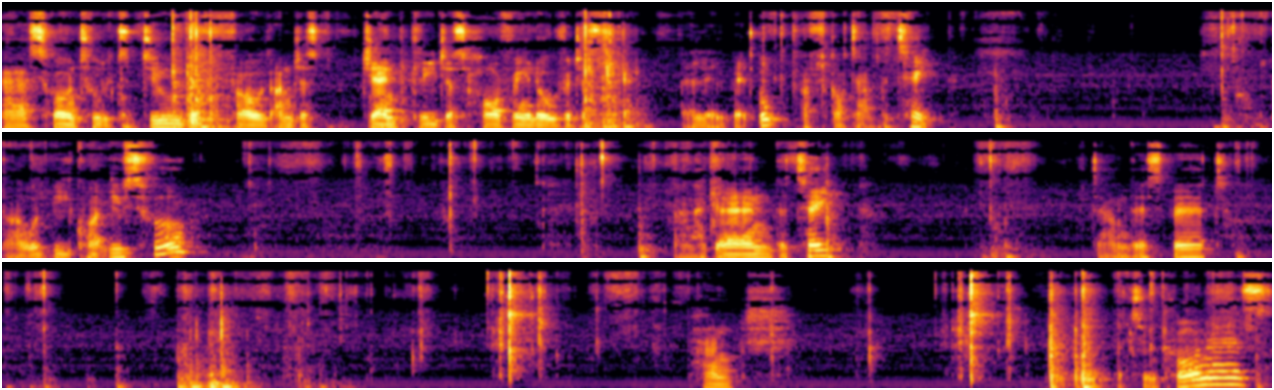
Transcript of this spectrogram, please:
uh, scoring tool to do the fold. I'm just gently just hovering it over just a little bit. Oh, I forgot to have the tape. That would be quite useful. And again the tape. Down this bit. Punch the two corners.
